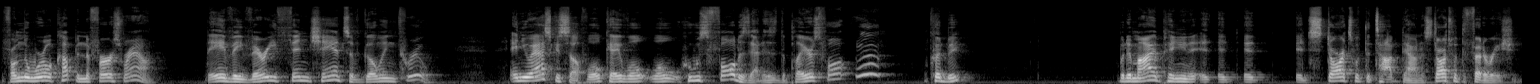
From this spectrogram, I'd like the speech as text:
from the World Cup in the first round. They have a very thin chance of going through. And you ask yourself, well, okay, well, well, whose fault is that? Is it the player's fault? Eh, could be. But in my opinion, it, it, it, it starts with the top down, it starts with the federation.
